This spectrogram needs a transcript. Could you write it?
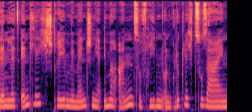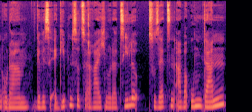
Denn letztendlich streben wir Menschen ja immer an, zufrieden und glücklich zu sein oder gewisse Ergebnisse zu erreichen oder Ziele zu setzen, aber um dann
